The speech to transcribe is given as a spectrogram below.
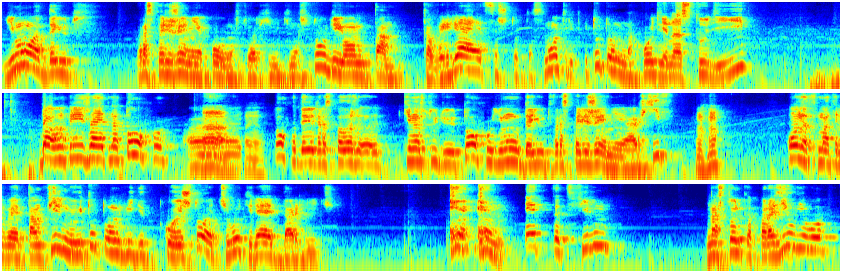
Ему отдают в распоряжение полностью архива киностудии, он там ковыряется, что-то смотрит, и тут он находит... Киностудии? Да, он приезжает на Тоху, а, э, Тоху дает располож... киностудию Тоху, ему дают в распоряжение архив, угу. он отсматривает там фильмы, и тут он видит кое-что, от чего теряет дар речи. Этот фильм настолько поразил его,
